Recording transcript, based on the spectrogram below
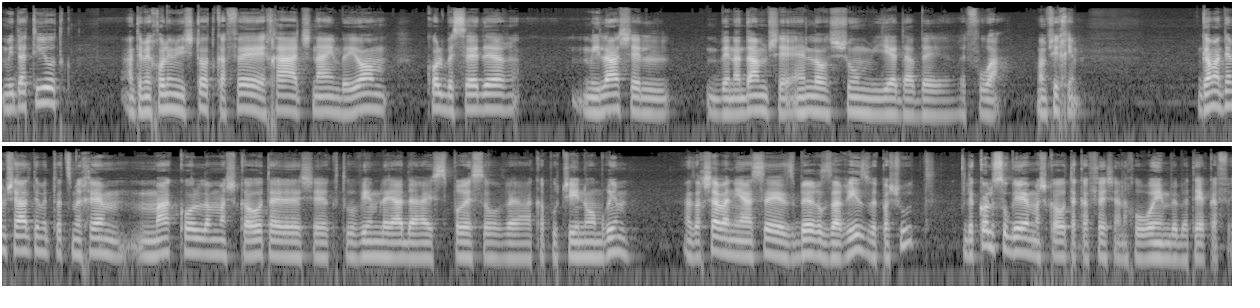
מידתיות. אתם יכולים לשתות קפה אחד, שניים ביום, הכל בסדר, מילה של בן אדם שאין לו שום ידע ברפואה. ממשיכים. גם אתם שאלתם את עצמכם מה כל המשקאות האלה שכתובים ליד האספרסו והקפוצ'ינו אומרים? אז עכשיו אני אעשה הסבר זריז ופשוט לכל סוגי משקאות הקפה שאנחנו רואים בבתי הקפה.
